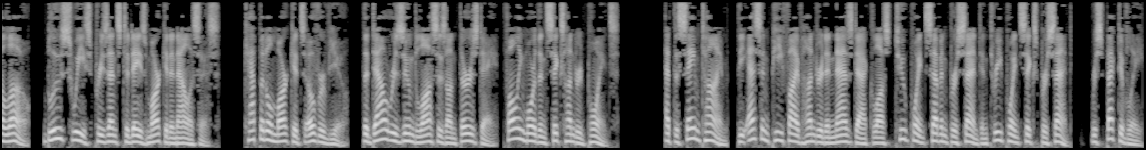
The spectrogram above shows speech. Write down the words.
Hello. Blue Suisse presents today's market analysis. Capital Markets Overview. The Dow resumed losses on Thursday, falling more than 600 points. At the same time, the S&P 500 and Nasdaq lost 2.7% and 3.6%, respectively,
